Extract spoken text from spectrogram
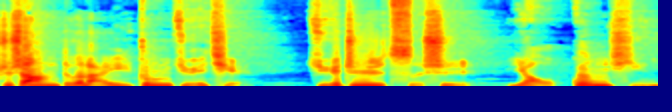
纸上得来终觉浅，绝知此事要躬行。”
